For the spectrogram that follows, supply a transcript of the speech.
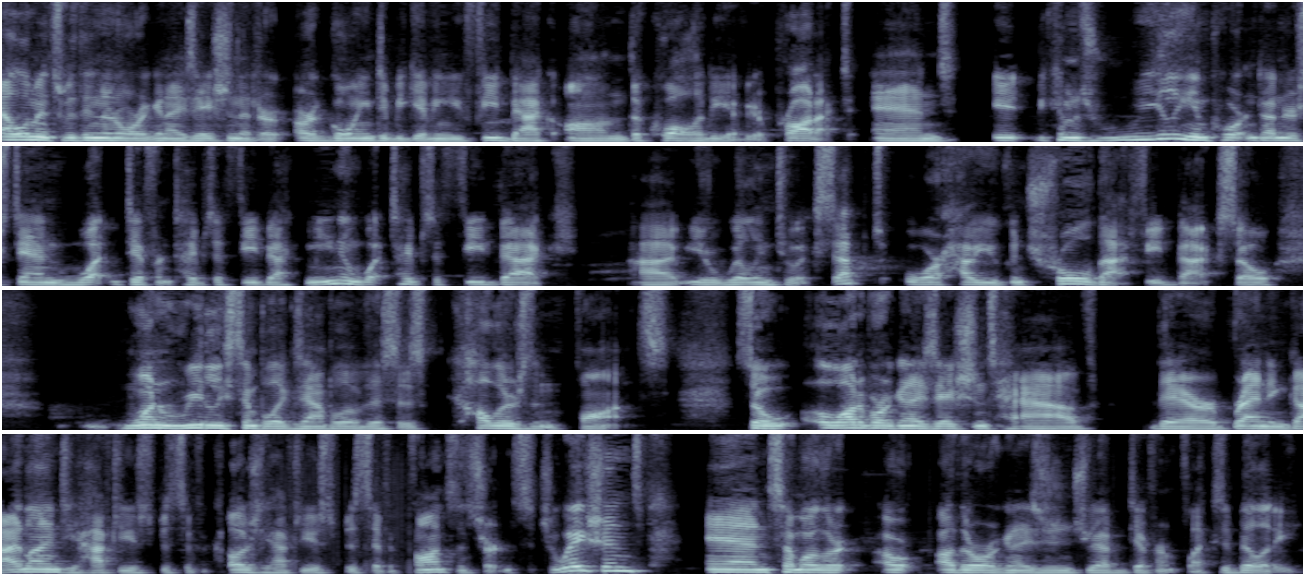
elements within an organization that are, are going to be giving you feedback on the quality of your product. And it becomes really important to understand what different types of feedback mean and what types of feedback uh, you're willing to accept or how you control that feedback. So, one really simple example of this is colors and fonts. So, a lot of organizations have their branding guidelines. You have to use specific colors. You have to use specific fonts in certain situations. And some other other organizations, you have different flexibility.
